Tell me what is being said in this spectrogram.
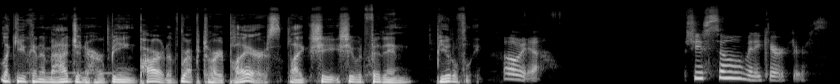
Like you can imagine her being part of repertory players. Like she she would fit in beautifully. Oh yeah. She's so many characters.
